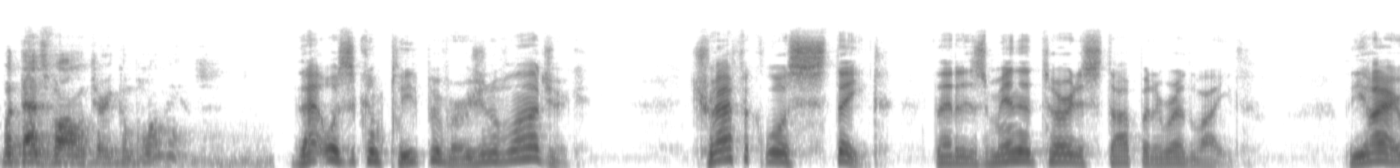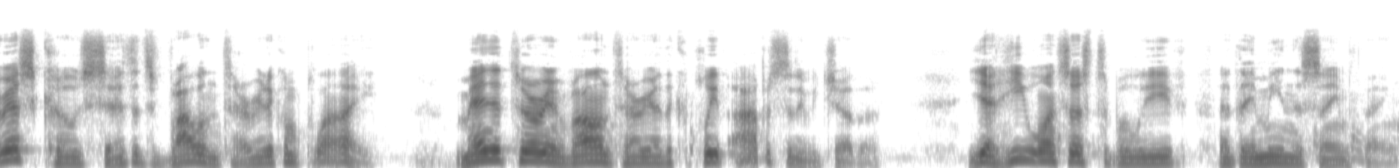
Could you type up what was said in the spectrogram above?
but that's voluntary compliance. That was a complete perversion of logic. Traffic laws state that it is mandatory to stop at a red light. The IRS code says it's voluntary to comply. Mandatory and voluntary are the complete opposite of each other. Yet he wants us to believe that they mean the same thing.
